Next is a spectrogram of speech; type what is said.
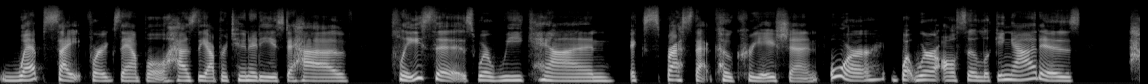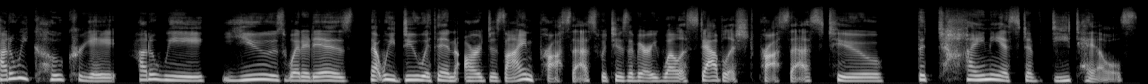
website, for example, has the opportunities to have places where we can express that co creation. Or what we're also looking at is how do we co create? How do we use what it is that we do within our design process, which is a very well established process, to the tiniest of details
